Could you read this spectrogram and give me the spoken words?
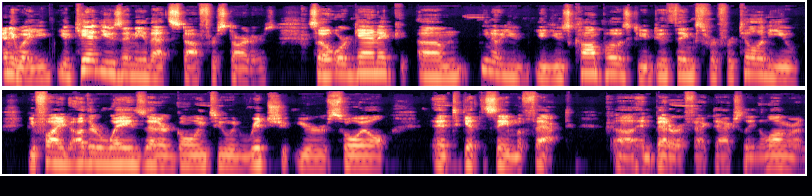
Anyway, you, you can't use any of that stuff for starters. So organic, um, you know, you you use compost, you do things for fertility. You you find other ways that are going to enrich your soil and to get the same effect uh, and better effect actually in the long run.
